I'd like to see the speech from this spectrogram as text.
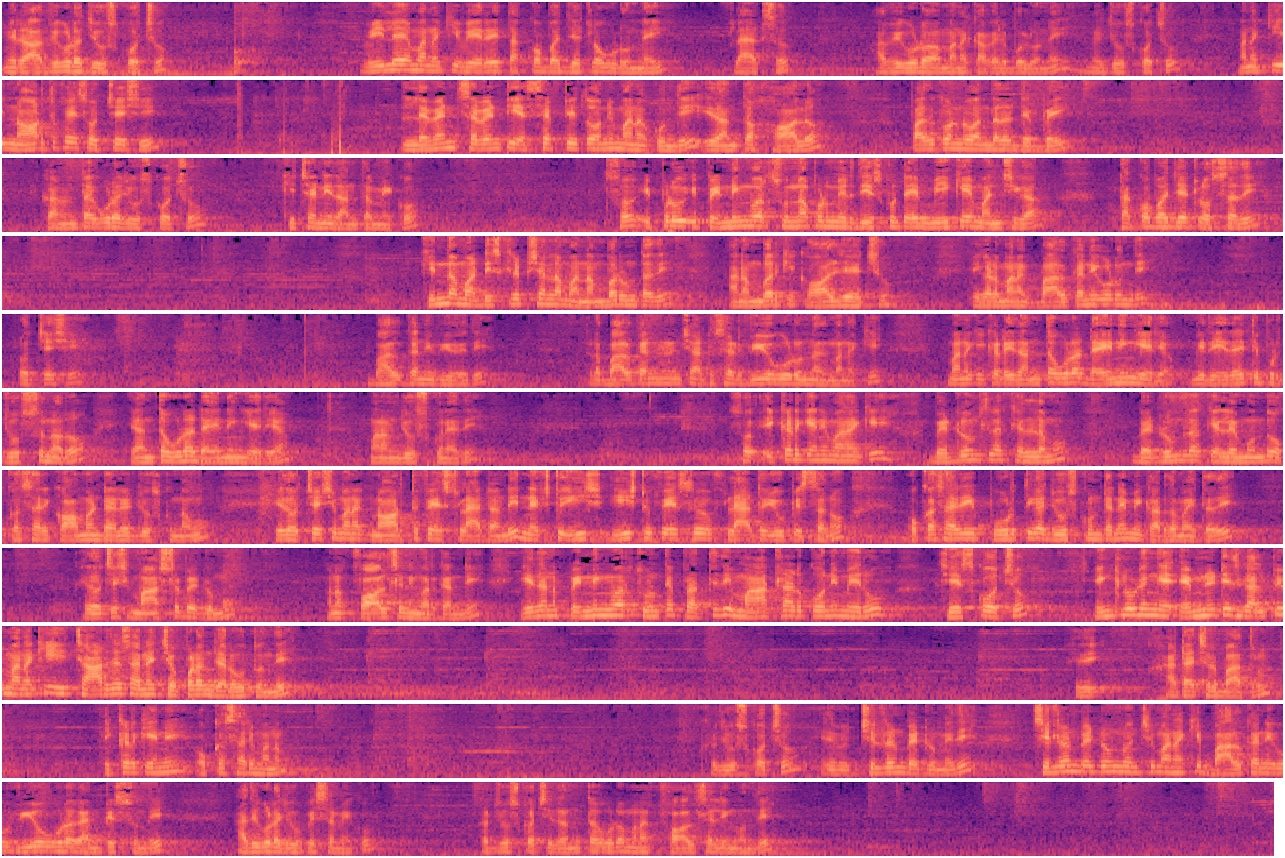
మీరు అవి కూడా చూసుకోవచ్చు. వీళ్ళే మనకి వేరే తక్కువ బడ్జెట్లో కూడా ఉన్నాయి ఫ్లాట్స్ అవి కూడా మనకు అవైలబుల్ ఉన్నాయి. మీరు చూసుకోవచ్చు. మనకి నార్త్ ఫేస్ వచ్చేసి లెవెన్ సెవెంటీ ఎస్ఎఫ్టీతోని మనకుంది. ఇదంతా హాల్ పదకొండు వందల డెబ్బై. ఇక్కడంతా కూడా చూసుకోవచ్చు. కిచెన్ ఇదంతా మీకు. సో ఇప్పుడు ఈ పెండింగ్ వర్క్స్ ఉన్నప్పుడు మీరు తీసుకుంటే మీకే మంచిగా తక్కువ బడ్జెట్లో వస్తుంది. కింద మా డిస్క్రిప్షన్లో మా నంబర్ ఉంటుంది. ఆ నంబర్కి కాల్ చేయొచ్చు. ఇక్కడ మనకు బాల్కనీ కూడా ఉంది. వచ్చేసి బాల్కనీ వ్యూ ఇది. ఇక్కడ బాల్కనీ నుంచి అటు సైడ్ వ్యూ కూడా ఉన్నది మనకి. మనకి ఇక్కడ ఇదంతా కూడా డైనింగ్ ఏరియా మీరు ఏదైతే ఇప్పుడు చూస్తున్నారో ఇదంతా కూడా డైనింగ్ ఏరియా మనం చూసుకునేది. సో ఇక్కడికి మనకి బెడ్రూమ్స్లోకి వెళ్దాము. బెడ్రూమ్లోకి వెళ్ళే ముందు ఒక్కసారి కామన్ టాయిలెట్ చూసుకుందాము. ఇది వచ్చేసి మనకు నార్త్ ఫేస్ ఫ్లాట్ అండి. Next east east face flat చూపిస్తాను. ఒక్కసారి పూర్తిగా చూసుకుంటేనే మీకు అర్థమవుతుంది. ఇది వచ్చేసి మాస్టర్ బెడ్రూము. మనకు ఫాల్ సీలింగ్ వర్క్ అండి. ఏదైనా పెండింగ్ వర్క్స్ ఉంటే ప్రతిదీ మాట్లాడుకొని మీరు చేసుకోవచ్చు. ఇంక్లూడింగ్ ఎమ్యూనిటీస్ కలిపి మనకి చార్జెస్ అనేది చెప్పడం జరుగుతుంది. ఇది అటాచ్డ్ బాత్రూమ్. ఇక్కడికేని ఒక్కసారి మనం ఇక్కడ చూసుకోవచ్చు. ఇది చిల్డ్రన్ బెడ్రూమ్ ఇది. చిల్డ్రన్ బెడ్రూమ్ నుంచి మనకి బాల్కనీ వ్యూ కూడా కనిపిస్తుంది. అది కూడా చూపిస్తాం మీకు. ఇక్కడ చూసుకోవచ్చు. ఇదంతా కూడా మనకు ఫాల్ సెల్లింగ్ ఉంది.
